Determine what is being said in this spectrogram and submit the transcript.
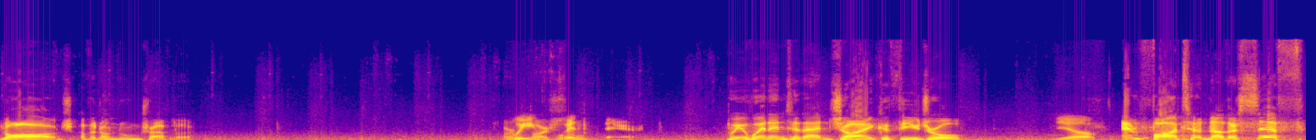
Lodge of an unknown traveler. We went there. We went into that giant cathedral Yep. and fought another Sif.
